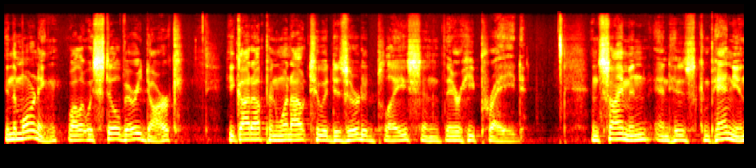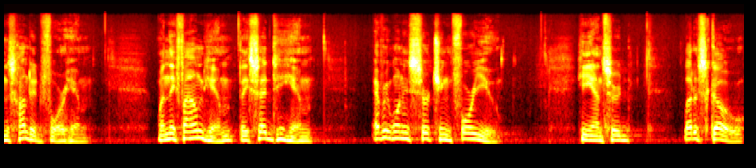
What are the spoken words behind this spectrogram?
In the morning, while it was still very dark, He got up and went out to a deserted place, and there he prayed. And Simon and his companions hunted for him. When they found him, they said to him, Everyone is searching for you. He answered, Let us go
